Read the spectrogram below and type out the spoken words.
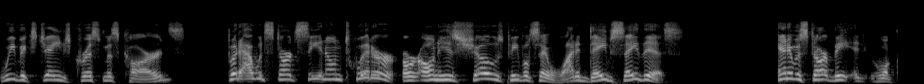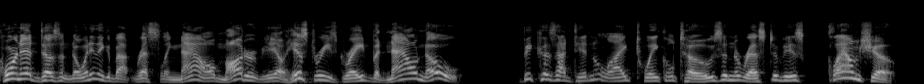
we've exchanged Christmas cards. But I would start seeing on Twitter or on his shows, people say, why did Dave say this? And it would start being, well, Cornette doesn't know anything about wrestling now. Modern, you know, history's great, but now, no. Because I didn't like Twinkle Toes and the rest of his clown show.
